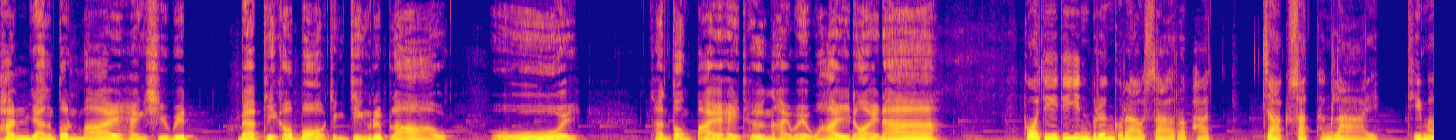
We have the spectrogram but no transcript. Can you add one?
พันอย่างต้นไม้แห่งชีวิต แบบที่เขาบอกจริง ๆ หรือเปล่า โอ้ย ฉันต้องไปให้ถึงให้ไวๆหน่อยนะ โกดีได้ยินเรื่องราวสารพัดจากสัตว์ทั้งหลายที่มา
